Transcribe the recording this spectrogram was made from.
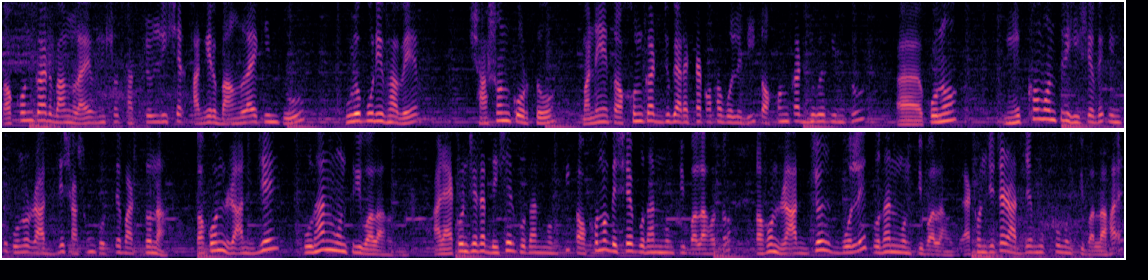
তখনকার বাংলায় উনিশশো সাতচল্লিশের আগের বাংলায় কিন্তু পুরোপুরিভাবে শাসন করত। মানে তখনকার যুগে আর একটা কথা বলে দিই, তখনকার যুগে কিন্তু কোনো মুখ্যমন্ত্রী হিসেবে কিন্তু কোনো রাজ্যে শাসন করতে পারতো না। তখন রাজ্যের প্রধানমন্ত্রী বলা হতো। আর এখন সেটা দেশের প্রধানমন্ত্রী, তখনও দেশের প্রধানমন্ত্রী বলা হতো। তখন রাজ্য বলে প্রধানমন্ত্রী বলা হতো। এখন যেটা রাজ্যের মুখ্যমন্ত্রী বলা হয়,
